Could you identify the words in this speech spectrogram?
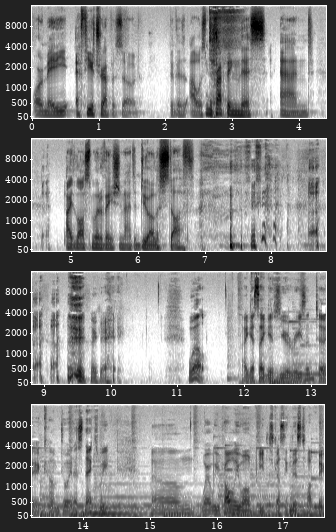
or maybe a future episode because I was prepping this and I lost motivation. I had to do other stuff. okay. Well, I guess that gives you a reason to come join us next week, um, where we probably won't be discussing this topic,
